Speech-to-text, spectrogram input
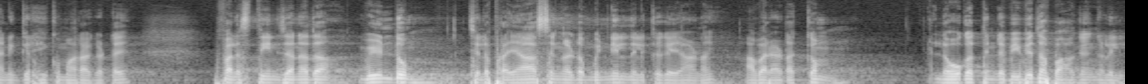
അനുഗ്രഹിക്കുമാറാകട്ടെ. ഫലസ്തീൻ ജനത വീണ്ടും ചില പ്രയാസങ്ങളുടെ മുന്നിൽ നിൽക്കുകയാണ്. അവരടക്കം ലോകത്തിന്റെ വിവിധ ഭാഗങ്ങളിൽ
